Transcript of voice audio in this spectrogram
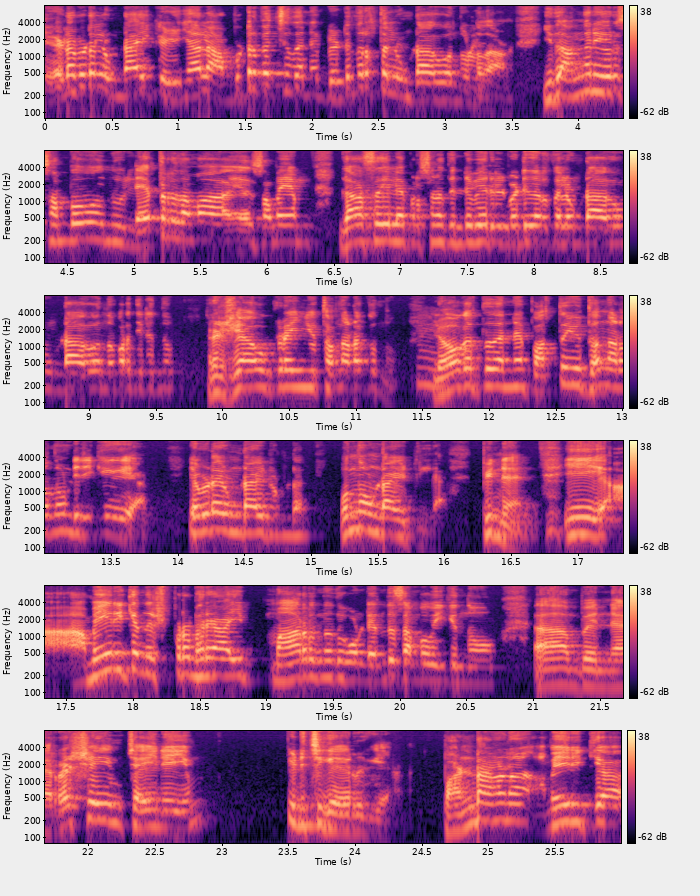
ഇടപെടൽ ഉണ്ടായി കഴിഞ്ഞാൽ അവിടെ വെച്ച് തന്നെ വെടിനിർത്തൽ ഉണ്ടാകും എന്നുള്ളതാണ്. ഇത് അങ്ങനെ ഒരു സംഭവമൊന്നുമില്ല. എത്ര സമ- സമയം ഗാസയിലെ പ്രശ്നത്തിന്റെ പേരിൽ വെടിനിർത്തൽ ഉണ്ടാകും ഉണ്ടാകും എന്ന് പറഞ്ഞിരുന്നു. റഷ്യ ഉക്രൈൻ യുദ്ധം നടക്കുന്നു. ലോകത്ത് തന്നെ പത്ത് യുദ്ധം നടന്നുകൊണ്ടിരിക്കുകയാണ്. എവിടെ ഉണ്ടായിട്ടുണ്ട്? ഒന്നും ഉണ്ടായിട്ടില്ല. പിന്നെ ഈ അമേരിക്ക നിഷ്പ്രഭരായി മാറുന്നത് കൊണ്ട് എന്ത് സംഭവിക്കുന്നു? പിന്നെ റഷ്യയും ചൈനയും ഇടിച്ചു കയറുകയാണ്. പണ്ടാണ് അമേരിക്ക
